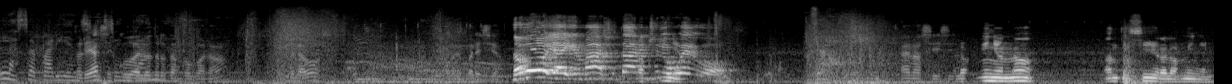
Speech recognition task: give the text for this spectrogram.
Las apariencias No le das escudo al otro tampoco, ¿no? Es la voz. Como me pareció. No voy a ir más, yo estaba en los huevos. Ah, no, sí, sí. Los minions no. Antes sí eran los minions.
